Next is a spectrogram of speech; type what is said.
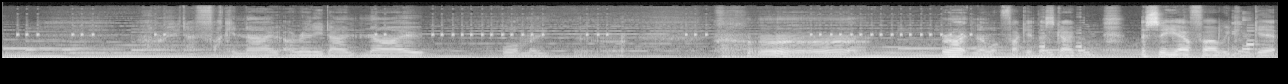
I really don't fucking know. I really don't know. Woman. Right, now what? Fuck it, let's go. Let's see how far we can get.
